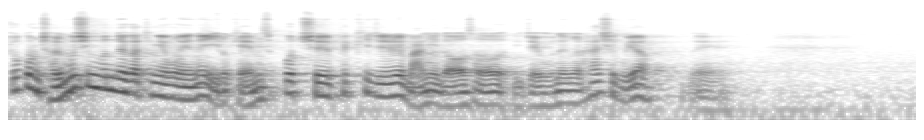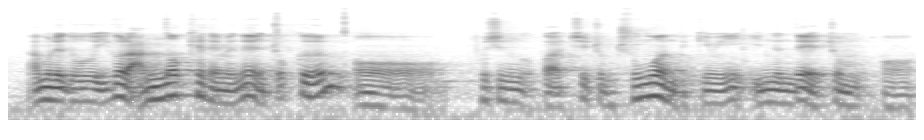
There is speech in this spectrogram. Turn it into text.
조금 젊으신 분들 같은 경우에는 이렇게 M 스포츠 패키지를 많이 넣어서 이제 운행을 하시고요. 네. 아무래도 이걸 안 넣게 되면은 조금 어, 보시는 것과 같이 좀 중후한 느낌이 있는데 좀 어,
